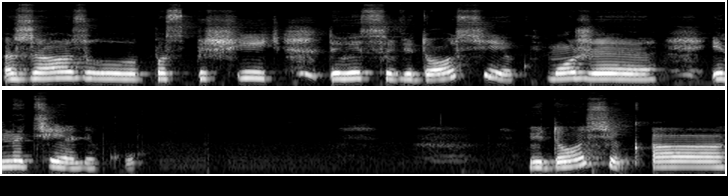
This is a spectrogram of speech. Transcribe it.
А зразу поспішіть дивитися відосик, може і на телеку. Відосик, а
